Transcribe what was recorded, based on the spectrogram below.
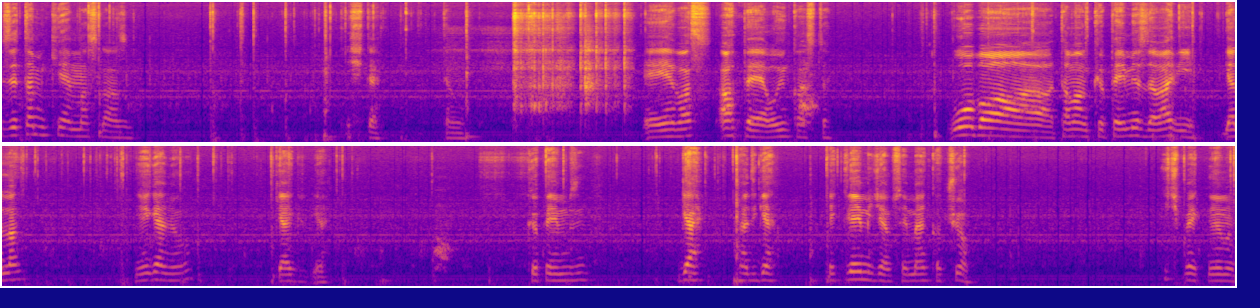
Bize tam iki elmas lazım. İşte. Tamam. E'ye bas. Ah be oyun kastı. Oba! Tamam köpeğimiz de var iyi. Gel lan. Niye gelmiyor? Gel gel. Köpeğimizin. Gel. Hadi gel. Bekleyemeyeceğim seni ben kaçıyorum. Hiç bekleyemem.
